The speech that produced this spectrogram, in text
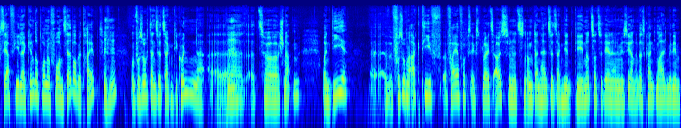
sehr viele Kinderpornoforen selber betreibt. Mhm und versucht dann sozusagen die Kunden äh, mhm. zu schnappen und die äh, versuchen aktiv Firefox Exploits auszunutzen, um dann halt sozusagen die, die Nutzer zu de-anonymisieren. Und das könnte man halt mit dem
